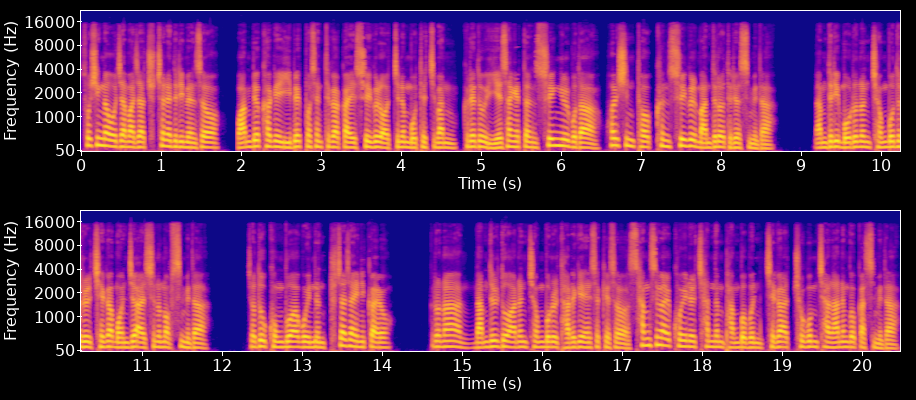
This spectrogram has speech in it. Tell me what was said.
소식 나오자마자 추천해드리면서 완벽하게 200% 가까이 수익을 얻지는 못했지만 그래도 예상했던 수익률보다 훨씬 더 큰 수익을 만들어 드렸습니다. 남들이 모르는 정보들을 제가 먼저 알 수는 없습니다. 저도 공부하고 있는 투자자이니까요. 그러나 남들도 아는 정보를 다르게 해석해서 상승할 코인을 찾는 방법은 제가 조금 잘 아는 것 같습니다.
